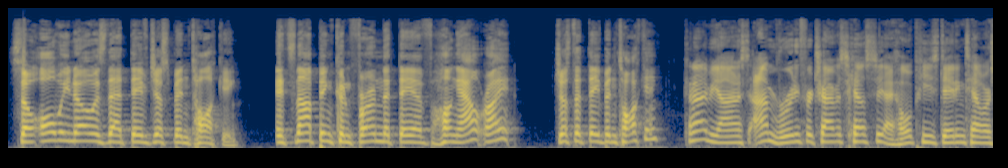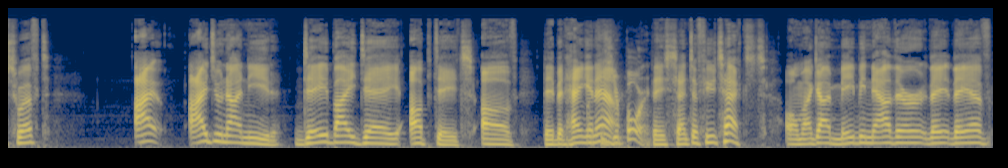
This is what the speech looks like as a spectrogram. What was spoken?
So all we know is that they've just been talking. It's not been confirmed that they have hung out, right? Just that they've been talking? Can I be honest? I'm rooting for Travis Kelce. I hope he's dating Taylor Swift. I I do not need day by day updates of they've been hanging out. you're bored. They sent a few texts. Oh my god, maybe now they're they they have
